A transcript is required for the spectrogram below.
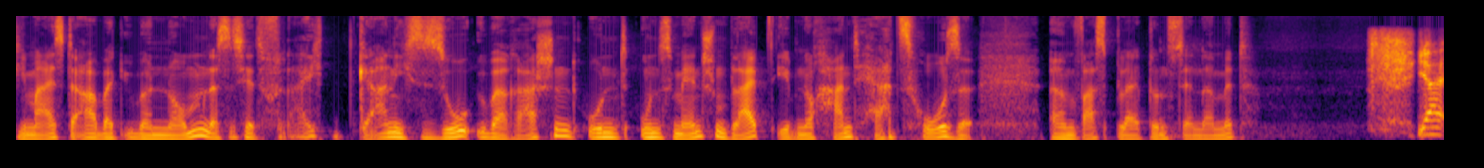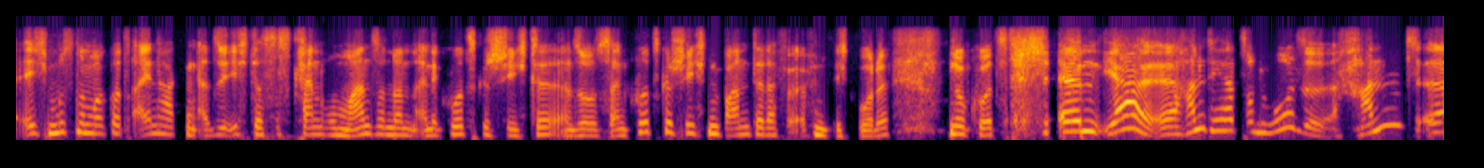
die meiste Arbeit übernommen. Das ist jetzt vielleicht gar nicht so überraschend und uns Menschen bleibt eben noch Hand, Herz, Hose. Ähm, was bleibt uns denn damit? Ja, ich muss nur mal kurz einhaken. Also ich, das ist kein Roman, sondern eine Kurzgeschichte. Also es ist ein Kurzgeschichtenband, der da veröffentlicht wurde. Nur kurz. Ähm, ja, äh, Hand, Herz und Hose. Hand äh,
